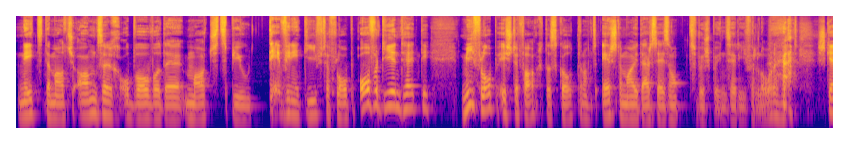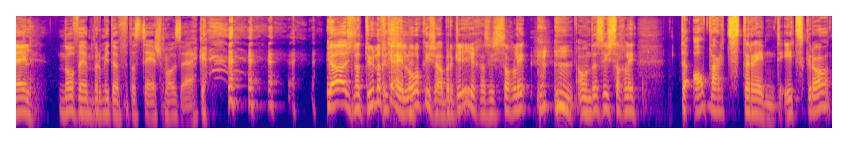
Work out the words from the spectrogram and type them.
nicht der Match an sich, obwohl wo der Match zu Biel definitiv den Flop auch verdient hätte. Mein Flop ist der Fakt, dass Gotthard das erste Mal in dieser Saison zwei Serie verloren hat. Ist geil. November, wir dürfen das zuerst mal sagen. Ja, ist natürlich geil, logisch, aber gleich. Es ist so ein bisschen, und es ist so ein bisschen der Abwärtstrend jetzt gerade.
